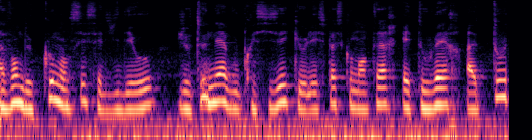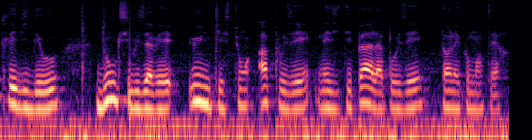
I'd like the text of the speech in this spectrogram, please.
Avant de commencer cette vidéo, je tenais à vous préciser que l'espace commentaire est ouvert à toutes les vidéos, donc si vous avez une question à poser, n'hésitez pas à la poser dans les commentaires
